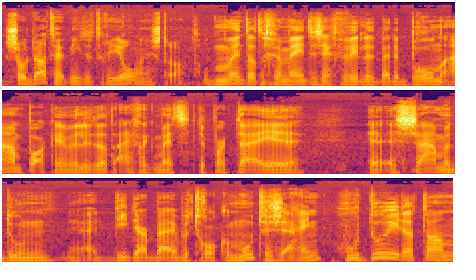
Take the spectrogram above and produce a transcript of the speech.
zodat het niet het riool instroomt. Op het moment dat de gemeente zegt we willen het bij de bron aanpakken en willen dat eigenlijk met de partijen uh, samen doen uh, die daarbij betrokken moeten zijn. Hoe doe je dat dan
